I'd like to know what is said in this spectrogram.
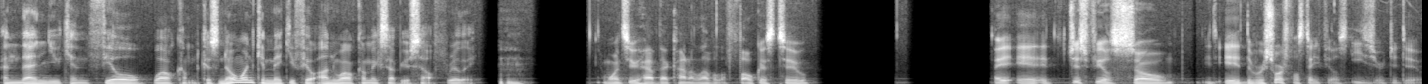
And then you can feel welcomed because no one can make you feel unwelcome except yourself, really. Mm-hmm. Once you have that kind of level of focus too, it, it just feels so, it, the resourceful state feels easier to do.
